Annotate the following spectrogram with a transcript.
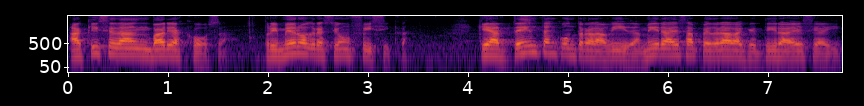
aquí se dan varias cosas. Primero, agresión física, que atentan contra la vida. Mira esa pedrada que tira ese ahí.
